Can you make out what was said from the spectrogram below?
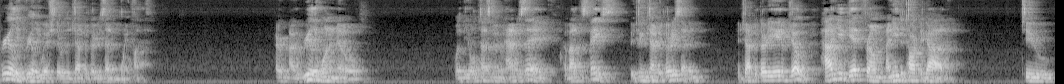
really, really wish there was a chapter 37.5. I, I really want to know what the Old Testament would have to say about the space between chapter 37 and chapter 38 of Job. How do you get from I need to talk to God to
